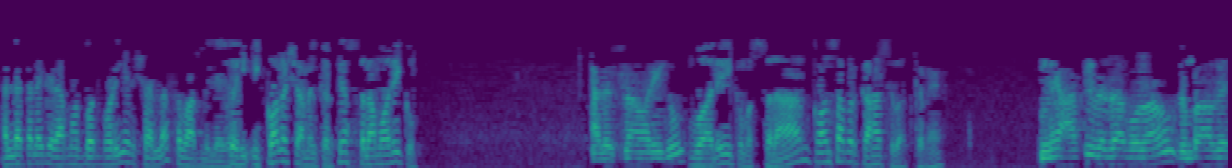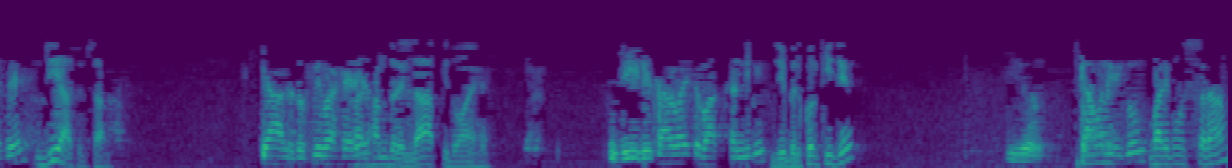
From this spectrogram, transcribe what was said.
اللہ تعالیٰ کی رحمت بہت بڑی ہے ان شاء اللہ ثواب ملے گا۔ ایک کالر شامل کرتے ہیں۔ السلام علیکم۔ السلام علیکم۔ وعلیکم السلام۔ کون صاحب اور کہاں سے بات کر رہے ہیں؟ میں آصف رضا بول رہا ہوں زمبابوے سے۔ جی آصف صاحب۔ کیا حال ہے؟ الحمد للہ آپ کی دعائیں ہیں۔ جی نثار بھائی سے بات کرنی تھی۔ جی بالکل کیجیے۔ جی السلام علیکم۔ وعلیکم السلام۔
